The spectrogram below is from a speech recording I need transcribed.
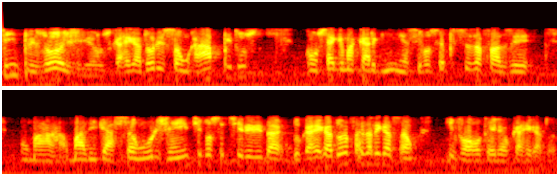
simples hoje, os carregadores são rápidos, consegue uma carguinha. Se você precisa fazer uma, uma ligação urgente, você tira ele da, do carregador, faz a ligação e volta ele ao carregador.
